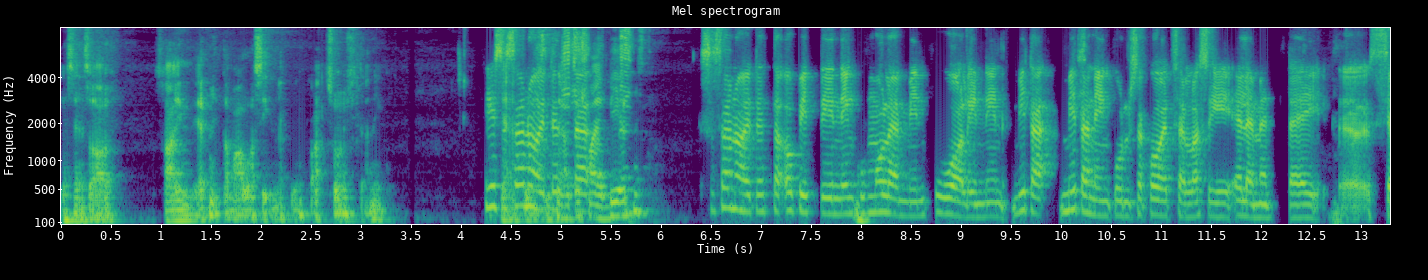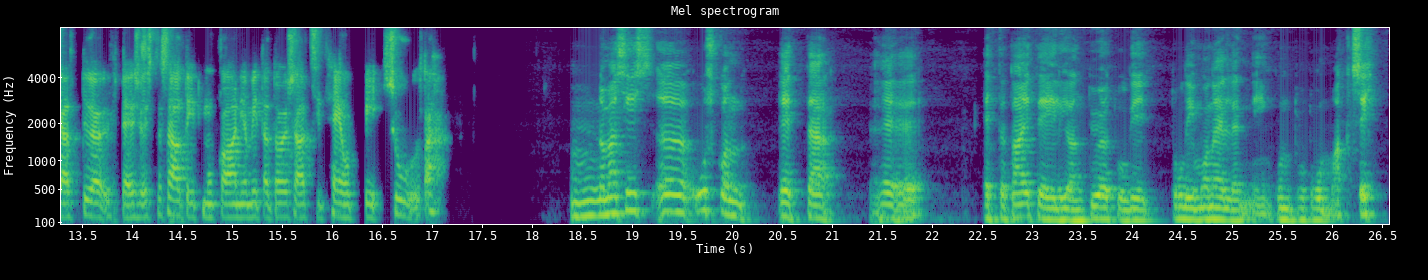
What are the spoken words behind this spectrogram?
ja sen saa sain eri tavalla siinä, kun katsoin sitä. Niin, niin sä sanoit, että, sä sanoit, että opittiin niin kuin molemmin puolin, niin mitä, mitä niin kuin sä koet sellaisia elementtejä sieltä työyhteisöistä sä otit mukaan ja mitä toisaalta sitten he oppi sulta? No mä siis äh, uskon, että, äh, että taiteilijan työ tuli, tuli monelle niin kuin tutummaksi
